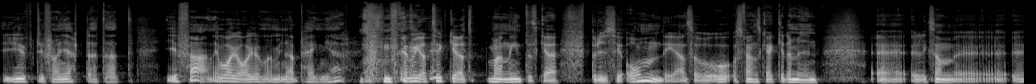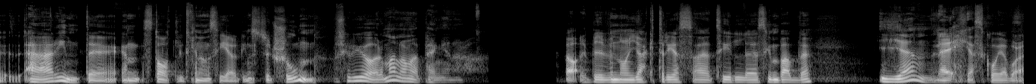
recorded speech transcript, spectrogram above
djupt ifrån hjärtat att ge fan i vad jag gör med mina pengar. Nej, men jag tycker att man inte ska bry sig om det. Alltså, och Svenska Akademin eh, liksom, eh, är inte en statligt finansierad institution. Vad ska du göra med alla de här pengarna då? Ja, det blir väl någon jaktresa till eh, Zimbabwe. Igen? Nej, jag skojar bara.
